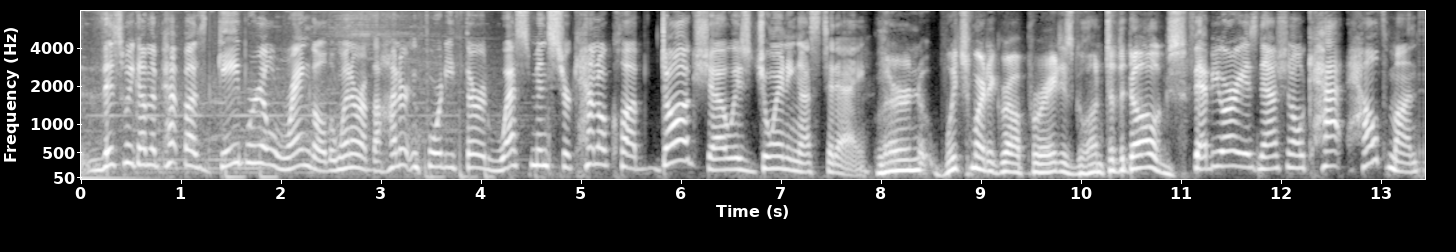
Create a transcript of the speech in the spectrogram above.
This week on the Pet Buzz, Gabriel Rangel, the winner of the 143rd Westminster Kennel Club Dog Show, is joining us today. Learn which Mardi Gras parade has gone to the dogs. February is National Cat Health Month.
